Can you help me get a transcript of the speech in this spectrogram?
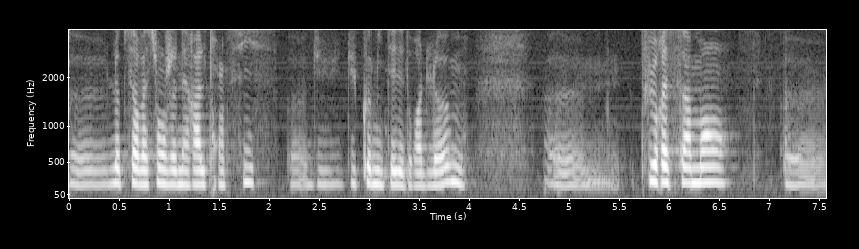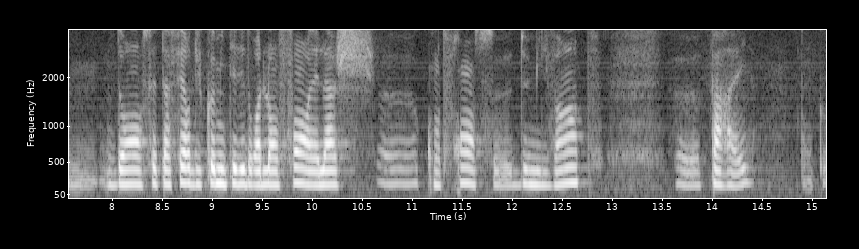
euh, l'observation générale 36 euh, du, Comité des droits de l'homme. plus récemment, dans cette affaire du Comité des droits de l'enfant LH contre France 2020, pareil, euh,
